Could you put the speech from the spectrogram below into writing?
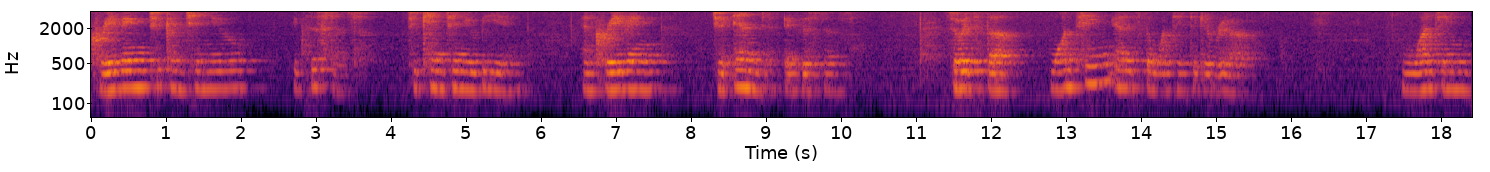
craving to continue existence, to continue being, and craving to end existence so it's the wanting and it's the wanting to get rid of. Wanting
